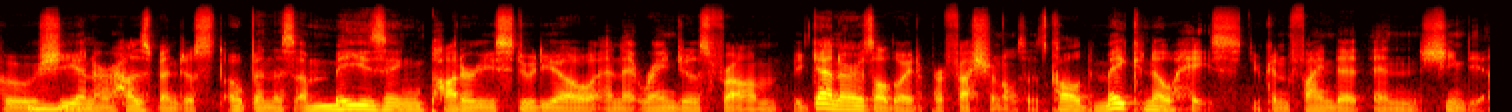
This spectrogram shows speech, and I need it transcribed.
who she and hmm. her husband just opened this amazing pottery studio, and it ranges from beginners all the way to professionals. It's called Make No Haste. You can find it in Xindian.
